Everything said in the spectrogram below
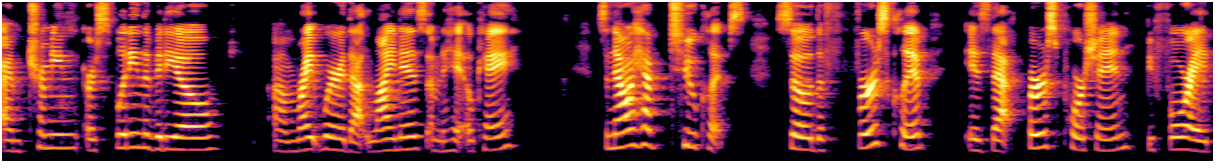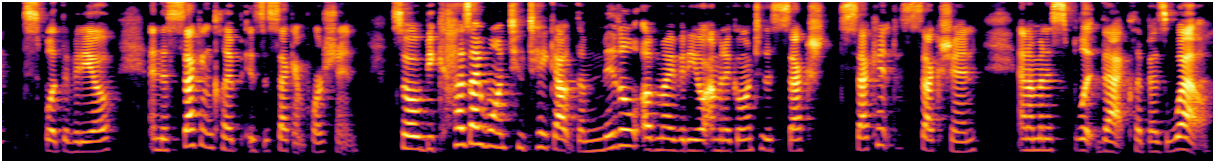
I'm trimming or splitting the video um, right where that line is. I'm going to hit OK. So now I have two clips. So the first clip is that first portion before I split the video, and the second clip is the second portion. So because I want to take out the middle of my video, I'm going to go into the sec second section, and I'm going to split that clip as well.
